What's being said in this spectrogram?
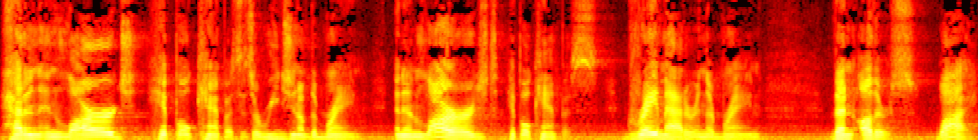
had an enlarged hippocampus. It's a region of the brain, an enlarged hippocampus, gray matter in their brain, than others. Why?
